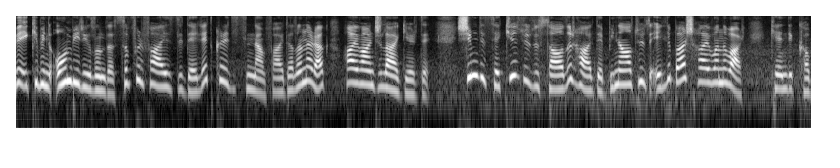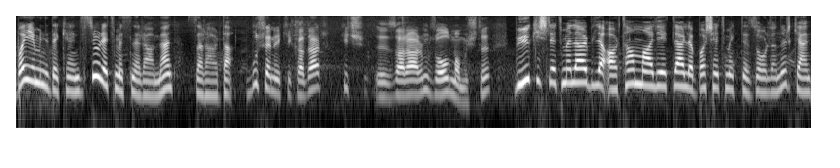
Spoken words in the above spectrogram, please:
ve 2011 yılında sıfır faizli devlet kredisinden faydalanarak hayvancılığa girdi. Şimdi 800'ü sağlar halde 1650 baş hayvanı var. Kendi kaba yemini de kendisi üretmesine rağmen zararda. Bu seneki kadar hiç e, zararımız olmamıştı. Büyük işletmeler bile artan maliyetlerle baş etmekte zorlanırken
